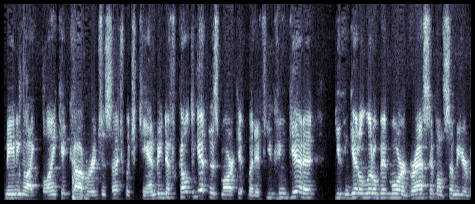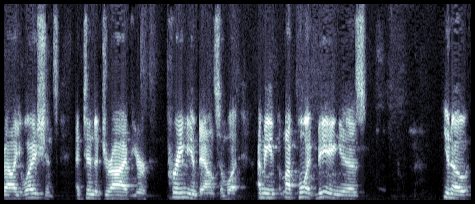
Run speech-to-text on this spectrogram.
meaning like blanket coverage and such, which can be difficult to get in this market, but if you can get it, you can get a little bit more aggressive on some of your valuations and tend to drive your premium down somewhat. I mean, my point being is, you know,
